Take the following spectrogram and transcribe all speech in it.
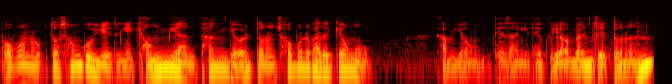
법원으로부터 선고유예 등의 경미한 판결 또는 처분을 받을 경우 감경 대상이 되고요. 면제 또는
